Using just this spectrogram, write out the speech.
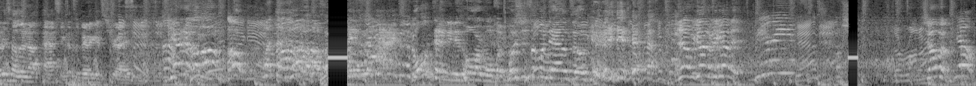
Notice how they're not passing. That's a very good strategy. Get him! Oh! What the hell? Max, goaltending is horrible, but pushing someone down is okay. yeah. Yeah, we got it. We got it. Really? Nash. The runner. Shove him! No.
